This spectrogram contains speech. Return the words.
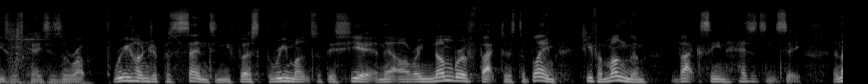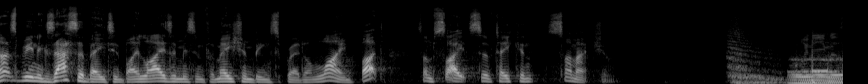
Measles cases are up 300% in the first three months of this year, and there are a number of factors to blame, chief among them vaccine hesitancy. And that's been exacerbated by lies and misinformation being spread online. But some sites have taken some action. My name is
